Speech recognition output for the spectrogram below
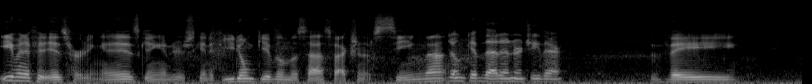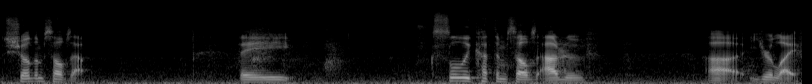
even if it is hurting it is getting under your skin, if you don't give them the satisfaction of seeing that, Don't give that energy there. they show themselves out. They slowly cut themselves out of uh, your life.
